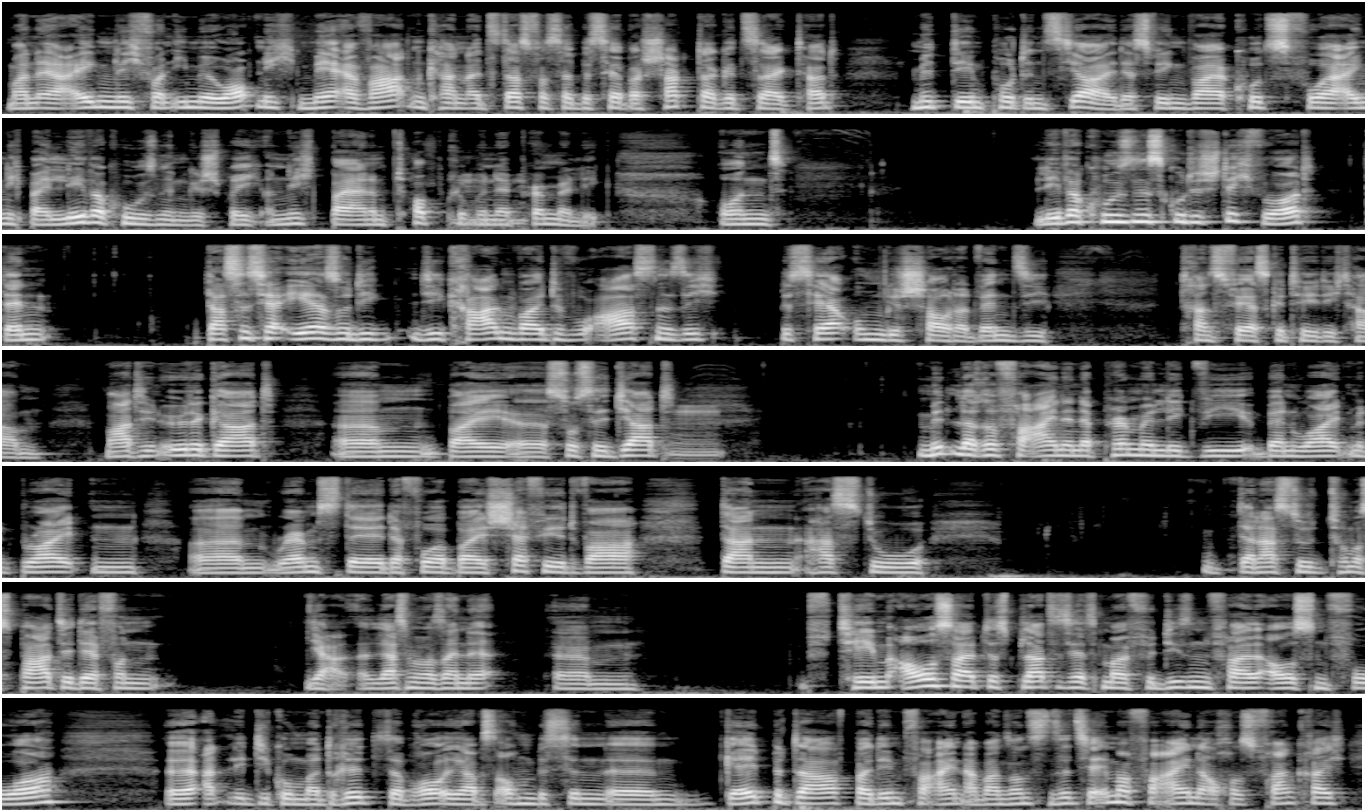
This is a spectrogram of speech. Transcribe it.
man ja eigentlich von ihm überhaupt nicht mehr erwarten kann als das, was er bisher bei Shakhtar gezeigt hat, mit dem Potenzial. Deswegen war er kurz vorher eigentlich bei Leverkusen im Gespräch und nicht bei einem Top-Club in der mhm. Premier League. Und Leverkusen ist ein gutes Stichwort, denn das ist ja eher so die, die Kragenweite, wo Arsenal sich bisher umgeschaut hat, wenn sie Transfers getätigt haben. Martin Oedegaard ähm, bei äh, Sociedad, mhm. Mittlere Vereine in der Premier League wie Ben White mit Brighton, ähm, Ramsdale, der vorher bei Sheffield war. Dann hast du, dann hast du Thomas Partey, der von, ja, lassen wir mal seine ähm, Themen außerhalb des Platzes jetzt mal für diesen Fall außen vor äh, Atletico Madrid, da gab es auch ein bisschen äh, Geldbedarf bei dem Verein, aber ansonsten sind es ja immer Vereine, auch aus Frankreich,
